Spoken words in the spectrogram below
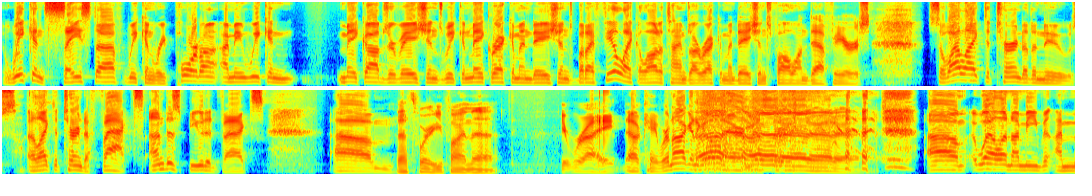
we can say stuff, we can report on. I mean, we can make observations, we can make recommendations, but I feel like a lot of times our recommendations fall on deaf ears. So I like to turn to the news. I like to turn to facts, undisputed facts. Um, That's where you find that. Right. Okay. We're not going to go there, Um, well, and I'm even I'm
